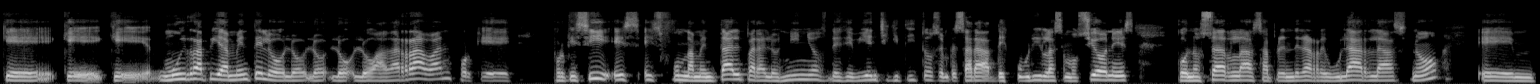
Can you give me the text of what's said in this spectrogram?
que, muy rápidamente lo agarraban porque porque sí, es, es fundamental para los niños desde bien chiquititos empezar a descubrir las emociones, conocerlas, aprender a regularlas, ¿no? Em,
